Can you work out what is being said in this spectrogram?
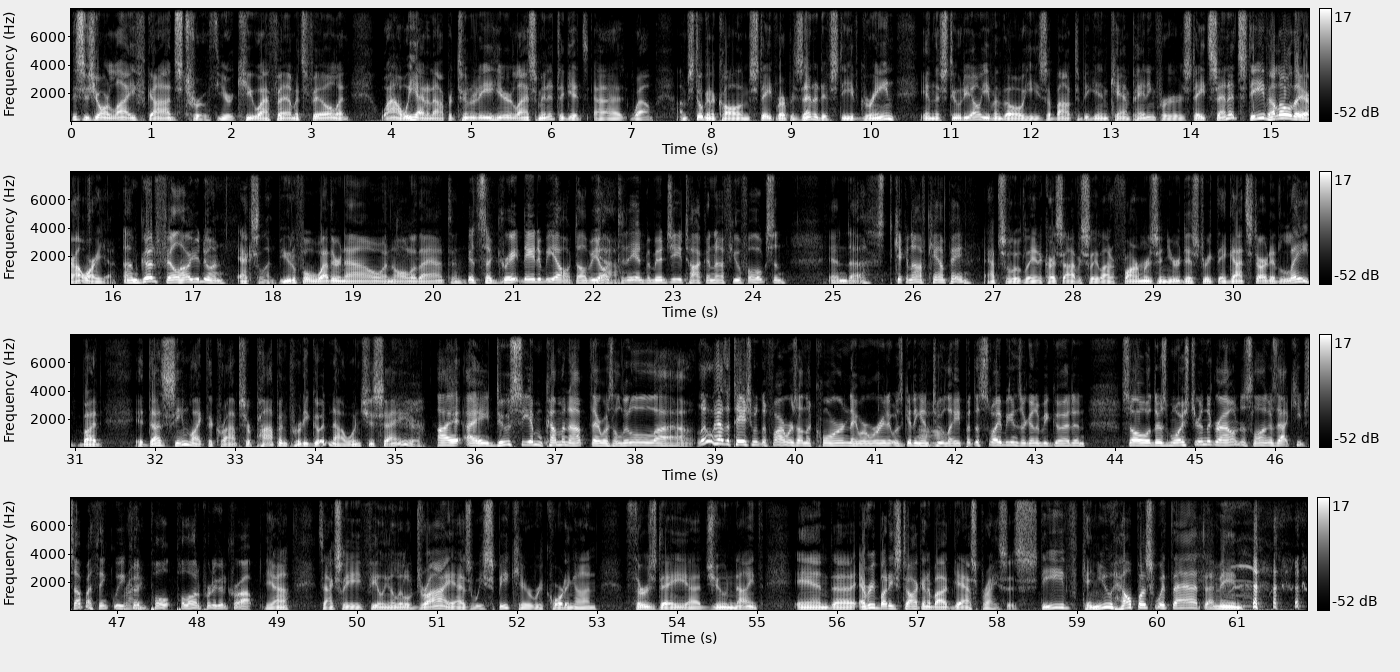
This is your life, God's truth. Your QFM. It's Phil, and wow, we had an opportunity here last minute to get. Uh, well, I'm still going to call him State Representative Steve Green in the studio, even though he's about to begin campaigning for state senate. Steve, hello there. How are you? I'm good, Phil. How are you doing? Excellent. Beautiful weather now, and all of that. And It's a great day to be out. I'll be Yeah. out today in Bemidji talking to a few folks and and uh, kicking off campaign. Absolutely. And of course, obviously, a lot of farmers in your district, they got started late, but it does seem like the crops are popping pretty good now, wouldn't you say? Or, I, I do see them coming up. There was a little uh, little hesitation with the farmers on the corn. They were worried it was getting in too late, but the soybeans are going to be good, and so there's moisture in the ground. As long as that keeps up, I think we Right. could pull pull out a pretty good crop. yeah, it's actually feeling a little dry as we speak here, recording on Thursday, uh, June 9th. And uh, everybody's talking about gas prices. Steve, can you help us with that? I mean,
